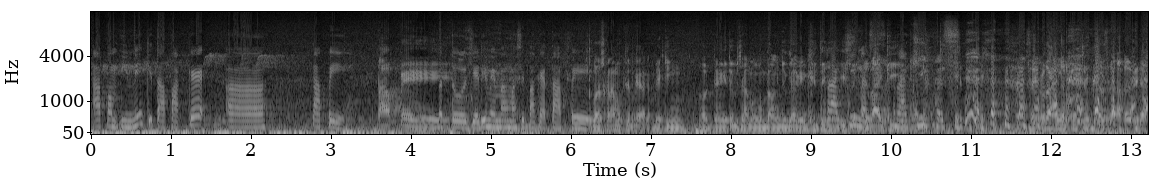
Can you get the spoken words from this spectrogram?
apem ini kita pakai eh, tape. tape. Betul, jadi memang masih pakai tape. Kalau sekarang mungkin kayak baking soda itu bisa mengembang juga kayak gitu ya. Ragi Bisa mas, Ragi. ragi mas. Saya kurang ngerti juga soalnya.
